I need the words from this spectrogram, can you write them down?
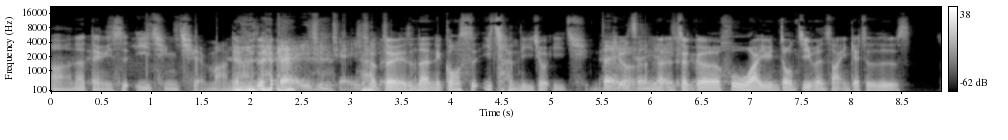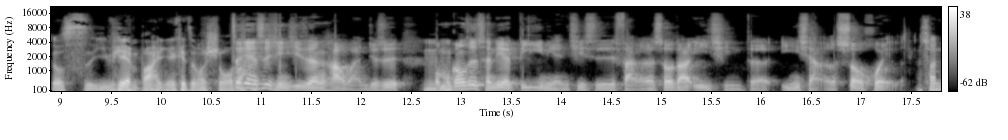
啊，那等于是疫情前嘛，对不对？对，疫情前，疫情前 对，那你公司一成立就疫情对那整个户外运动基本上应该就是就死一片吧，应该可以这么说。这件事情其实很好玩，就是我嗯们公司成立的第一年，其实反而受到疫情的影响而受惠了。算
